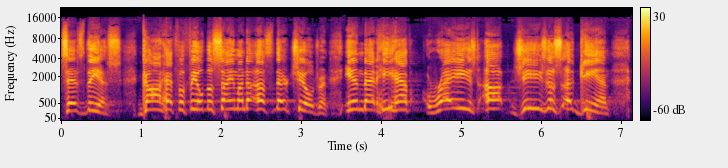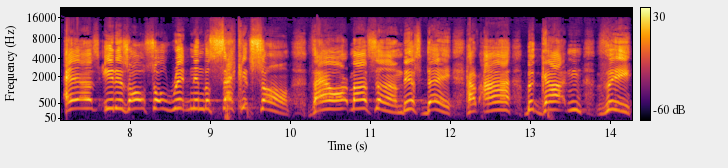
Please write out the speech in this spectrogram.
says this God hath fulfilled the same unto us their children, in that he hath raised up Jesus again, as it is also written in the second psalm Thou art my son, this day have I begotten thee.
